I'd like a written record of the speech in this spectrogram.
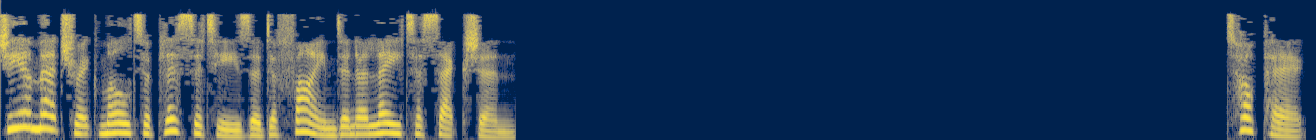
Geometric multiplicities are defined in a later section. Topic:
